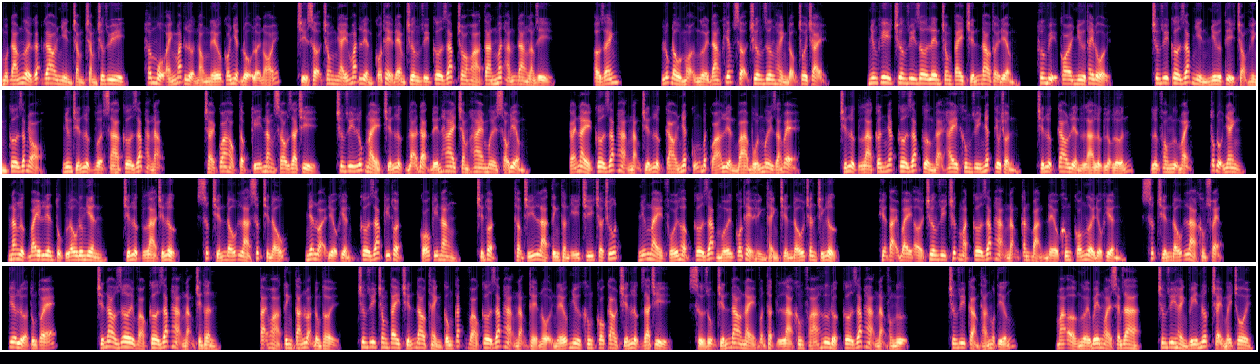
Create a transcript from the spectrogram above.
Một đám người gắt gao nhìn chằm chằm trương duy, hâm mộ ánh mắt lửa nóng nếu có nhiệt độ lời nói, chỉ sợ trong nháy mắt liền có thể đem trương duy cơ giáp cho hòa tan mất hắn đang làm gì. Ở rãnh, lúc đầu mọi người đang khiếp sợ trương dương hành động trôi chảy. Nhưng khi trương duy giơ lên trong tay chiến đao thời điểm, hương vị coi như thay đổi. Trương duy cơ giáp nhìn như tỷ trọng hình cơ giáp nhỏ, nhưng chiến lược vượt xa cơ giáp hạng nặng. Trải qua học tập kỹ năng sau gia trì, trương duy lúc này chiến lược đã đạt đến hai trăm hai mươi sáu điểm cái này cơ giáp hạng nặng chiến lược cao nhất cũng bất quá liền ba bốn mươi dáng vẻ. Chiến lược là cân nhắc cơ giáp cường đại hay không duy nhất tiêu chuẩn, chiến lược cao liền là lực lượng lớn, lực phòng ngự mạnh, tốc độ nhanh, năng lực bay liên tục lâu đương nhiên, chiến lược là chiến lược, sức chiến đấu là sức chiến đấu, nhân loại điều khiển cơ giáp kỹ thuật, có kỹ năng, chiến thuật, thậm chí là tinh thần ý chí cho chút, những này phối hợp cơ giáp mới có thể hình thành chiến đấu chân chính lực. Hiện tại bày ở trương duy trước mặt cơ giáp hạng nặng căn bản đều không có người điều khiển, sức chiến đấu là không xoẹt. Tia lửa tung tóe. Chiến đao rơi vào cơ giáp hạng nặng trên thân. Tại hỏa tinh tán loạn đồng thời trương duy trong tay chiến đao thành công cắt vào cơ giáp hạng nặng thể nội nếu như không có cao chiến lược gia trì, sử dụng chiến đao này vẫn thật là không phá hư được cơ giáp hạng nặng phòng ngự. Trương duy cảm thán một tiếng. Mà ở người bên ngoài xem ra, trương duy hành vi nước chảy mây trôi.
